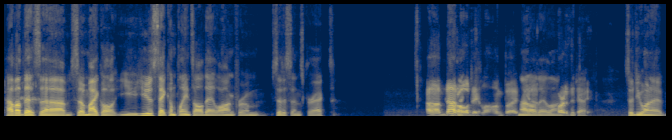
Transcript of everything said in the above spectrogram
How about this? Um, so, Michael, you, you just take complaints all day long from citizens, correct? Um, not Like- all day long, but Not you all know, day long? part of the Okay. day. So, do you want to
